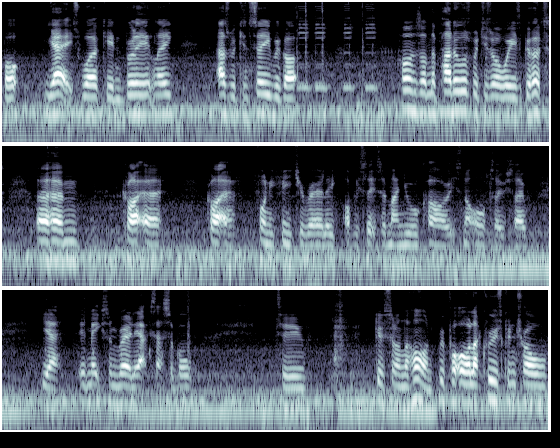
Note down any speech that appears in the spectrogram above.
but yeah, it's working brilliantly. as we can see, we've got horns on the paddles, which is always good. Um, quite a quite a funny feature, really. Obviously, it's a manual car; it's not auto, so yeah, it makes them really accessible to give someone the horn. We put all our cruise control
